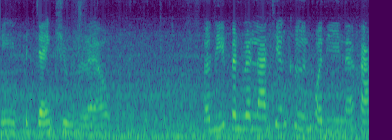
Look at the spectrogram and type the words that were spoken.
นี่ไปแจ้งคิวมาแล้ว ตอนนี้เป็นเวลาเที่ยงคืนพอดีนะคะ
